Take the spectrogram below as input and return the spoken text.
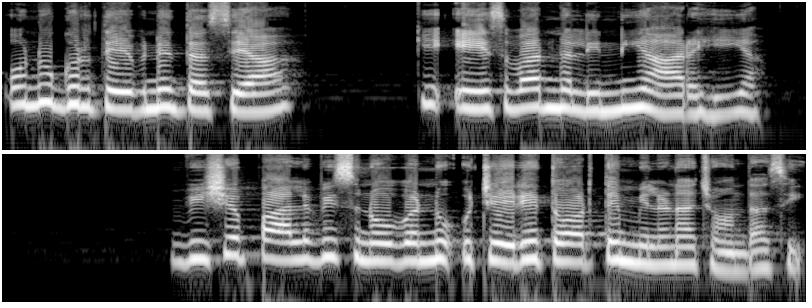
ਉਹਨੂੰ ਗੁਰਦੇਵ ਨੇ ਦੱਸਿਆ ਕਿ ਇਸ ਵਾਰ ਨਲਿਨੀ ਆ ਰਹੀ ਆ। ਵਿਸ਼ਵਪਾਲ ਵੀ ਸਨੋਵਰ ਨੂੰ ਉਚੇਰੇ ਤੌਰ ਤੇ ਮਿਲਣਾ ਚਾਹੁੰਦਾ ਸੀ।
